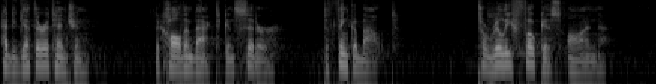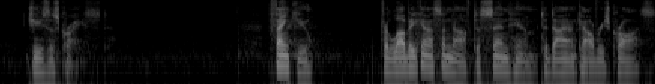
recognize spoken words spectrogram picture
had to get their attention to call them back to consider, to think about to really focus on Jesus Christ. Thank you for loving us enough to send him to die on Calvary's cross,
